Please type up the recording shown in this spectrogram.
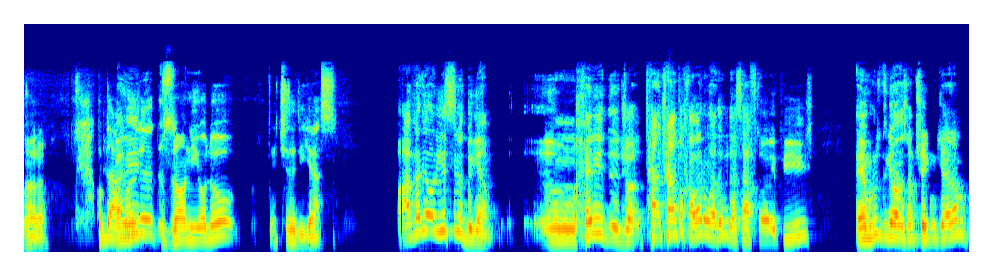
آره. خب در ولی- مورد زانیولو یه چیز دیگه است. اولی آره یه بهت بگم. خیلی جا... چند تا خبر اومده بود از هفته های پیش. امروز دیگه من داشتم چک می‌کردم.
